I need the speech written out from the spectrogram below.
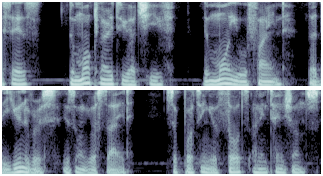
says, The more clarity you achieve, the more you will find that the universe is on your side, supporting your thoughts and intentions.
